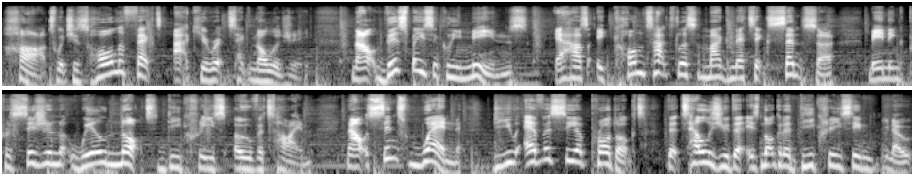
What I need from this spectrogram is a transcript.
HART, which is Hall Effect Accurate Technology. Now, this basically means it has a contactless magnetic sensor, meaning precision will not decrease over time. Now, since when do you ever see a product that tells you that it's not going to decrease in, you know,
